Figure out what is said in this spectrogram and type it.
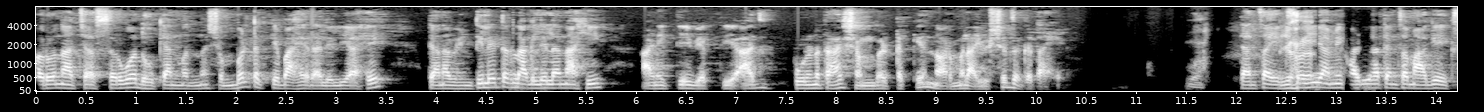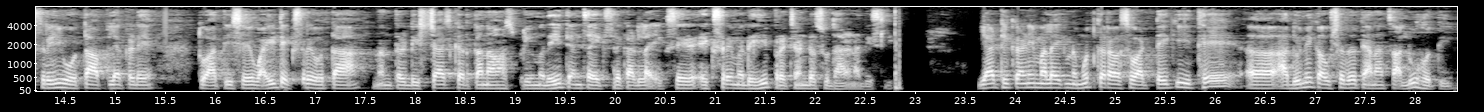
करोनाच्या सर्व धोक्यांमधनं शंभर टक्के बाहेर आलेली आहे. त्यांना व्हेंटिलेटर लागलेला नाही आणि ती व्यक्ती आज पूर्णतः शंभर टक्के नॉर्मल आयुष्य जगत आहे. त्यांचा म्हणजे एक्सरेही आम्ही काढला त्यांचा मागे एक्सरेही होता आपल्याकडे. तो अतिशय वाईट एक्सरे होता. नंतर डिस्चार्ज करताना हॉस्पिटलमध्येही त्यांचा एक्सरे काढला. एक्सरे एक्सरे मध्येही प्रचंड सुधारणा दिसली. या ठिकाणी मला एक नमूद करावं असं वाटतंय की इथे आधुनिक औषधं त्यांना चालू होती.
